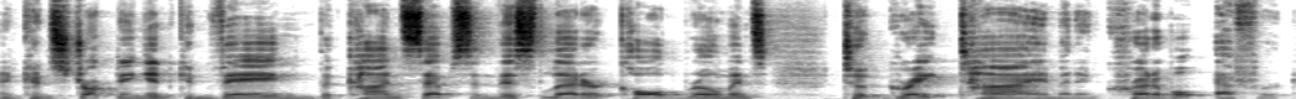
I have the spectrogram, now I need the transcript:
and constructing and conveying the concepts in this letter called Romans took great time and incredible effort.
